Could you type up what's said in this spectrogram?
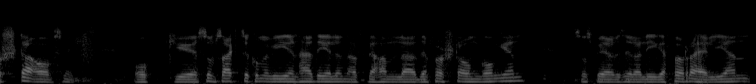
Första avsnitt. Och eh, som sagt så kommer vi i den här delen att behandla den första omgången som spelades i La Liga förra helgen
